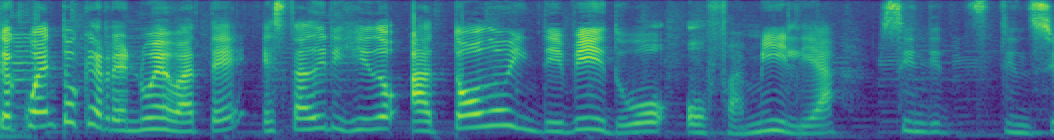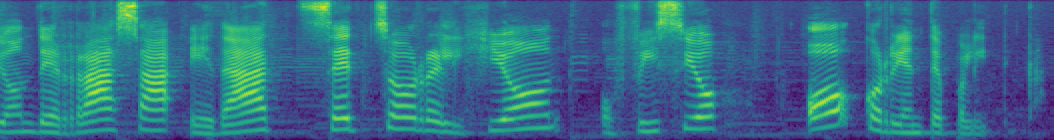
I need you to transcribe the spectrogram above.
Te cuento que Renuévate está dirigido a todo individuo o familia sin distinción de raza, edad, sexo, religión, oficio o corriente política,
